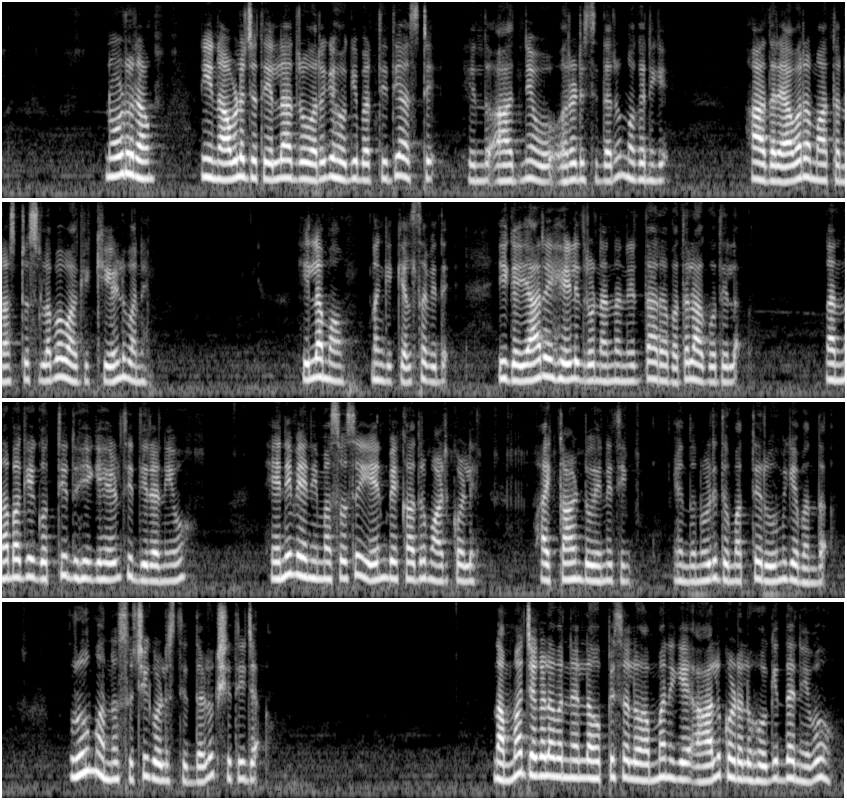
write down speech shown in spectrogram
ನೋಡು ರಾಮ್, ನೀನು ಅವಳ ಜೊತೆ ಎಲ್ಲಾದರೂ ಹೊರಗೆ ಹೋಗಿ ಬರ್ತಿದ್ದೀಯ ಅಷ್ಟೇ. ಎಂದು ಆಜ್ಞೆ ಹೊರಡಿಸಿದರು ಮಗನಿಗೆ. ಆದರೆ ಅವರ ಮಾತನ್ನು ಅಷ್ಟು ಸುಲಭವಾಗಿ ಕೇಳುವನೆ. ಇಲ್ಲ ಮಾಮ್ ನನಗೆ ಕೆಲಸವಿದೆ. ಈಗ ಯಾರೇ ಹೇಳಿದರೂ ನನ್ನ ನಿರ್ಧಾರ ಬದಲಾಗೋದಿಲ್ಲ ನನ್ನ ಬಗ್ಗೆ ಗೊತ್ತಿದ್ದು ಹೀಗೆ ಹೇಳ್ತಿದ್ದೀರಾ ನೀವು? ಎನಿವೆ, ನಿಮ್ಮ ಸೊಸೆ ಏನು ಬೇಕಾದರೂ ಮಾಡಿಕೊಳ್ಳಿ. ಐ ಕಾಂಟ್ ಡೂ ಎನಿಥಿಂಗ್ ಎಂದು ನುಡಿದು ಮತ್ತೆ ರೂಮಿಗೆ ಬಂದ. ರೂಮನ್ನು ಶುಚಿಗೊಳಿಸುತ್ತಿದ್ದಳು ಕ್ಷಿತಿಜ. ನಮ್ಮ ಜಗಳವನ್ನೆಲ್ಲ ಒಪ್ಪಿಸಲು ಅಮ್ಮನಿಗೆ ಹಾಲು ಕೊಡಲು ಹೋಗಿದ್ದ ನೀವು?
